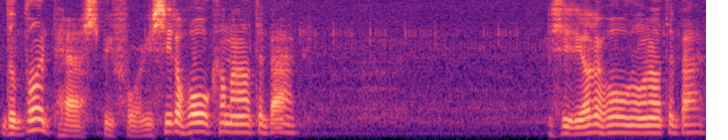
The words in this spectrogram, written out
the blood passed before. You see the hole coming out the back? You see the other hole going out the back?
